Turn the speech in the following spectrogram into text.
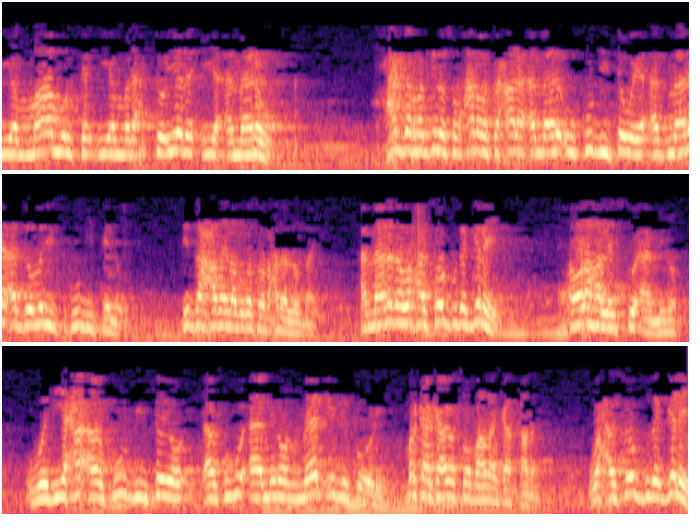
iyo maamulka iyo madaxtooyada iyo ammaanow xagga rabbina subxaana wa tacaala ammaano uu ku dhiibto weye ammaano addoommadiisa kuu dhiibteen si daacada inaad uga soo baxdaa loo bahay ammaanada waxaa soo gudagelay xoolaha laysku aamino. Wadiico aan kuu dhiibtay oo aan kugu aaminoon meel idinku odhi markaan kaaga soo baxdaan kaa qaadan. Waxaa soo gudagele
